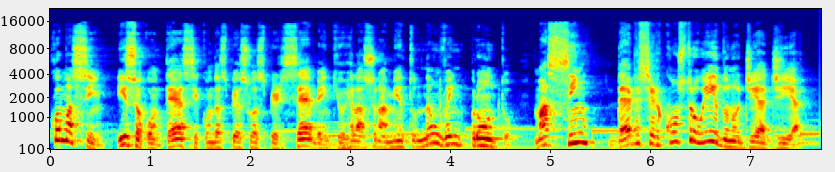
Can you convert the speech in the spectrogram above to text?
Como assim? Isso acontece quando as pessoas percebem que o relacionamento não vem pronto, mas sim deve ser construído no dia a dia.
